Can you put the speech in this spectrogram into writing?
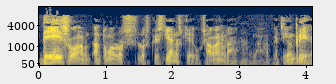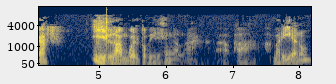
de eso han, tomado los, los cristianos que usaban la, versión griega y la han vuelto virgen a, la, a María, ¿no?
